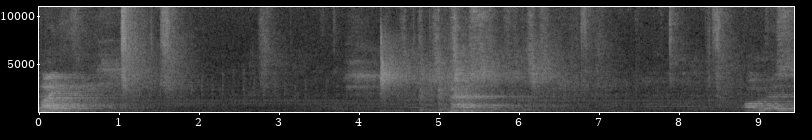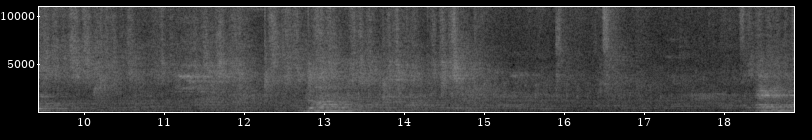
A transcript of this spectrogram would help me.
Life has always gone and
